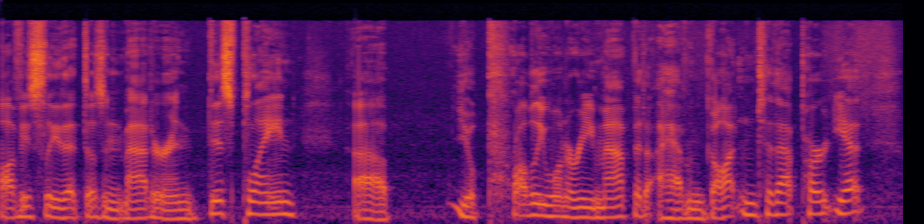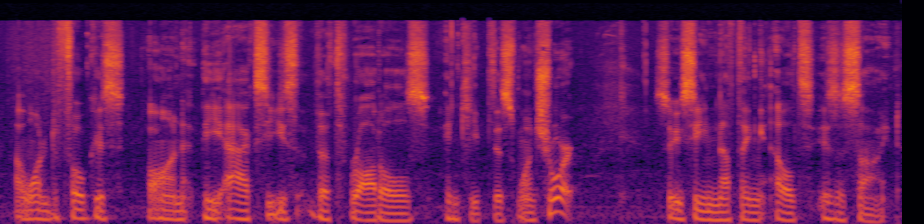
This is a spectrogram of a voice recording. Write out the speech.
Obviously, that doesn't matter in this plane. Uh, you'll probably want to remap it. I haven't gotten to that part yet. I wanted to focus on the axes, the throttles, and keep this one short. So you see nothing else is assigned.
